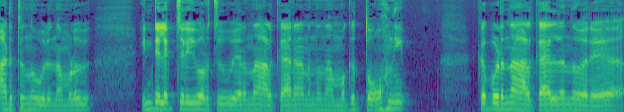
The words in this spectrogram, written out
അടുത്തുനിന്ന് പോലും നമ്മൾ ഇന്റലക്ച്വലി കുറച്ച് ഉയർന്ന ആൾക്കാരാണെന്ന് നമുക്ക് തോന്നിക്കപ്പെടുന്ന ആൾക്കാരിൽ നിന്ന് വരെ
